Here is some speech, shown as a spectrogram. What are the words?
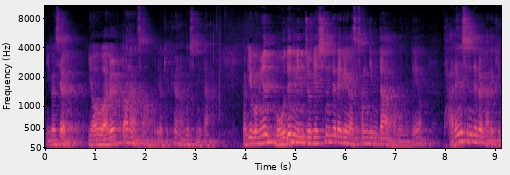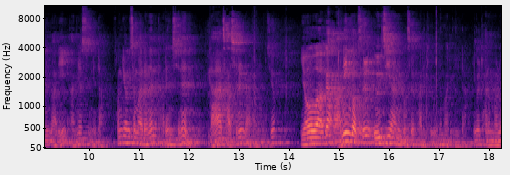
이것을 여호와를 떠나서 이렇게 표현하고 있습니다. 여기 보면 모든 민족의 신들에게 가서 섬긴다라고 했는데요. 다른 신들을 가리키는 말이 아니었습니다. 성경에서 말하는 다른 신은 나 자신을 말하는 거죠. 여호와가 아닌 것을 의지하는 것을 가리키고 있는 말입니다. 이걸 다른 말로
